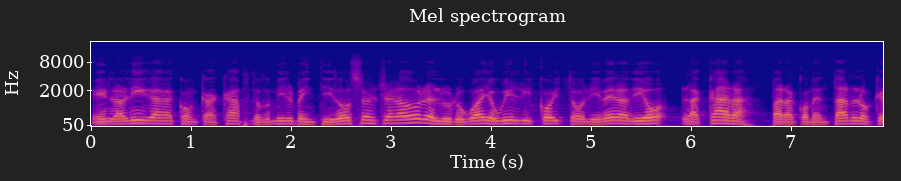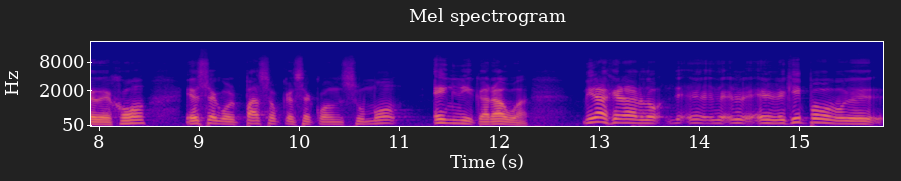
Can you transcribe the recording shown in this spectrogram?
En la liga con CACAF 2022, su entrenador, el uruguayo Willy Coito Olivera, dio la cara para comentar lo que dejó ese golpazo que se consumó en Nicaragua. Mira, Gerardo, eh, el, equipo eh,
